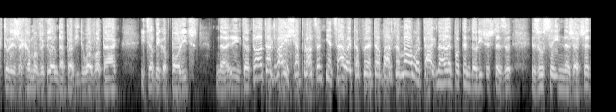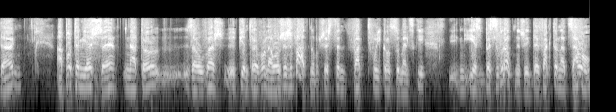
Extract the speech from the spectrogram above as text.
który rzekomo wygląda prawidłowo, tak, i sobie go policz, no i to, to, to 20% niecałe, to, to bardzo mało, tak, no ale potem doliczysz te ZUSy i inne rzeczy, tak, a potem jeszcze na to, zauważ, piętrowo nałożysz VAT, no bo przecież ten VAT twój konsumencki jest bezzwrotny, czyli de facto na całą,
